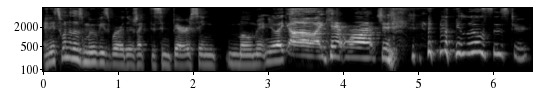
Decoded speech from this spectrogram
And it's one of those movies where there's like this embarrassing moment, and you're like, "Oh, I can't watch!" And my little sister,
